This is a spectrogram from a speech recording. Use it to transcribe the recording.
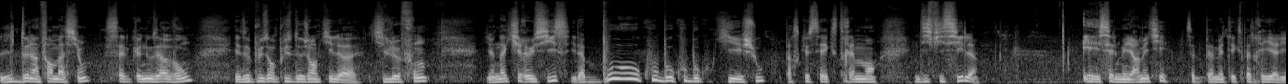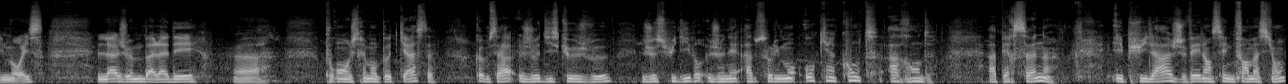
de l'information, celle que nous avons. Il y a de plus en plus de gens qui le, qui le font. Il y en a qui réussissent, il y a beaucoup, beaucoup, beaucoup qui échouent parce que c'est extrêmement difficile. Et c'est le meilleur métier. Ça me permet d'expatrier à l'île Maurice. Là, je vais me balader. Euh, pour enregistrer mon podcast. Comme ça, je dis ce que je veux, je suis libre, je n'ai absolument aucun compte à rendre à personne. Et puis là, je vais lancer une formation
